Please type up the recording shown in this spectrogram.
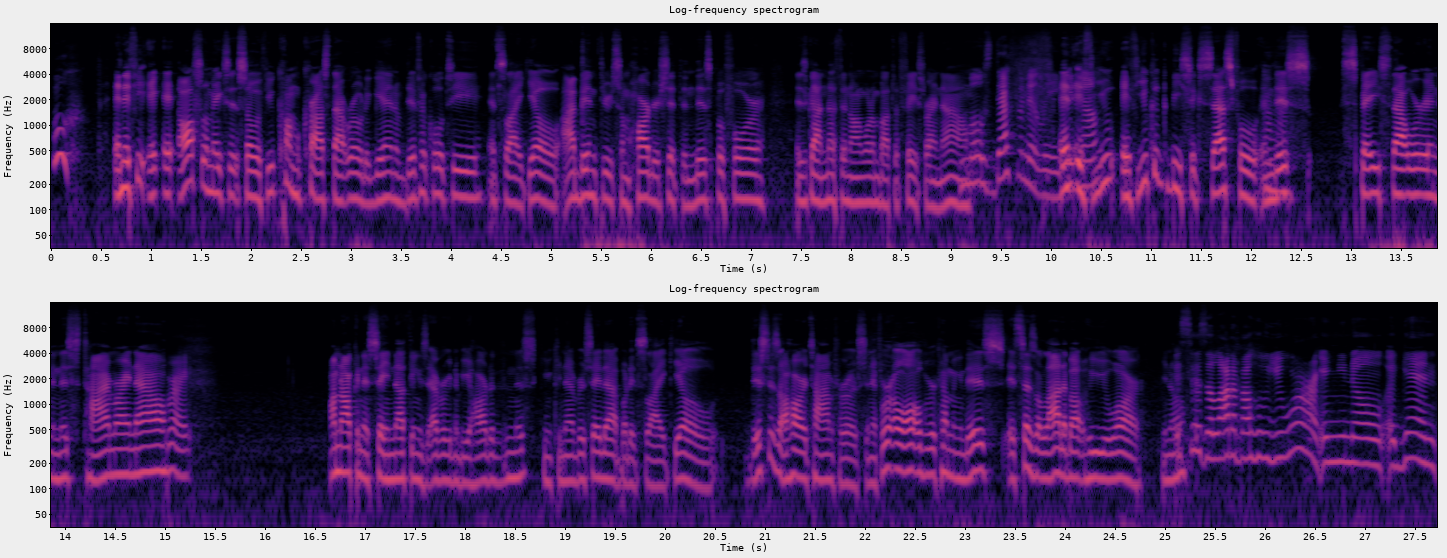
whew, And if you, it, it also makes it so if you come across that road again of difficulty, it's like, yo, I've been through some harder shit than this before. It's got nothing on what I'm about to face right now. most definitely. and you if know? you if you could be successful in Mhm. this space that we're in in this time right now, right, I'm not gonna say nothing's ever gonna be harder than this. You can never say that, but it's like, yo, this is a hard time for us, and if we're all overcoming this, it says a lot about who you are. You know? it says a lot about who you are, and you know, again,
